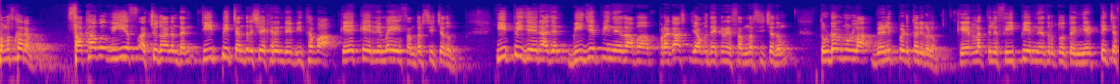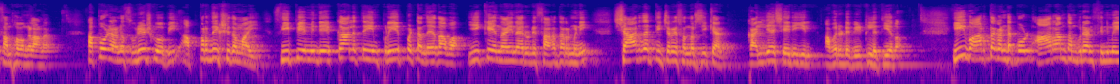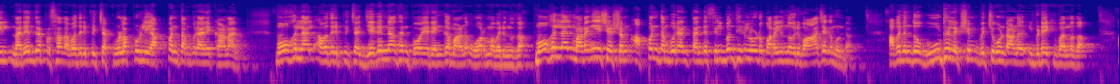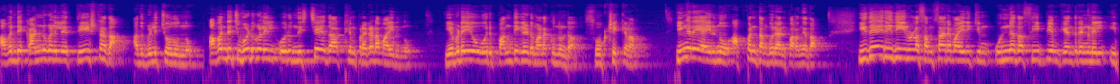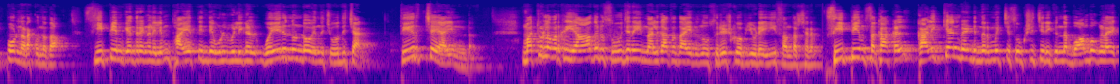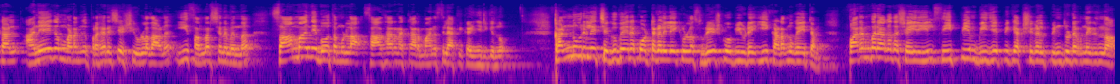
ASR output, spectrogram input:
നമസ്കാരം. സഖാവ് V S Achuthanandan T P ചന്ദ്രശേഖരന്റെ വിധവ കെ കെ രമയെ സന്ദർശിച്ചതും E P Jayarajan B J P നേതാവ് പ്രകാശ് ജാവ്ദേക്കറെ സന്ദർശിച്ചതും തുടർന്നുള്ള വെളിപ്പെടുത്തലുകളും കേരളത്തിലെ സി പി എം നേതൃത്വത്തെ ഞെട്ടിച്ച സംഭവങ്ങളാണ്. അപ്പോഴാണ് സുരേഷ് ഗോപി അപ്രതീക്ഷിതമായി സി പി എമ്മിന്റെ എക്കാലത്തെയും പ്രിയപ്പെട്ട നേതാവ് ഇ കെ നായനാരുടെ സഹധർമ്മിണി ശാരദ ടീച്ചറെ സന്ദർശിക്കാൻ കല്യാശ്ശേരിയിൽ അവരുടെ വീട്ടിലെത്തിയത്. ഈ വാർത്ത കണ്ടപ്പോൾ ആറാം തമ്പുരാൻ സിനിമയിൽ നരേന്ദ്രപ്രസാദ് അവതരിപ്പിച്ച കുളപ്പുള്ളി അപ്പൻ തമ്പുരാനെ കാണാൻ മോഹൻലാൽ അവതരിപ്പിച്ച ജഗന്നാഥൻ പോയ രംഗമാണ് ഓർമ്മ വരുന്നത്. മോഹൻലാൽ മടങ്ങിയ ശേഷം അപ്പൻ തമ്പുരാൻ തന്റെ സിൽബന്ധികളോട് പറയുന്ന ഒരു വാചകമുണ്ട്. അവനെന്തോ ഗൂഢലക്ഷ്യം വെച്ചുകൊണ്ടാണ് ഇവിടേക്ക് വന്നത്. അവന്റെ കണ്ണുകളിലെ തീഷ്ണത അത് വിളിച്ചോതുന്നു. അവന്റെ ചുവടുകളിൽ ഒരു നിശ്ചയദാർഢ്യം പ്രകടമായിരുന്നു. എവിടെയോ ഒരു പന്തികേട് മണക്കുന്നുണ്ട്. സൂക്ഷിക്കണം. ഇങ്ങനെയായിരുന്നു അപ്പൻ തമ്പുരാൻ പറഞ്ഞത്. ഇതേ രീതിയിലുള്ള സംസാരമായിരിക്കും ഉന്നത സി പി എം കേന്ദ്രങ്ങളിൽ ഇപ്പോൾ നടക്കുന്നത്. സി പി എം കേന്ദ്രങ്ങളിലും ഭയത്തിന്റെ ഉൾവിളികൾ ഉയരുന്നുണ്ടോ എന്ന് ചോദിച്ചാൽ തീർച്ചയായും ഉണ്ട്. മറ്റുള്ളവർക്ക് യാതൊരു സൂചനയും നൽകാത്തതായിരുന്നു സുരേഷ് ഗോപിയുടെ ഈ സന്ദർശനം. സി പി എം സഖാക്കൾ കളിക്കാൻ വേണ്ടി നിർമ്മിച്ച് സൂക്ഷിച്ചിരിക്കുന്ന ബോംബുകളേക്കാൾ അനേകം മടങ്ങ് പ്രഹരശേഷിയുള്ളതാണ് ഈ സന്ദർശനമെന്ന് സാമാന്യ ബോധമുള്ള സാധാരണക്കാർ മനസ്സിലാക്കി കഴിഞ്ഞിരിക്കുന്നു. കണ്ണൂരിലെ ചെകുവേര കോട്ടകളിലേക്കുള്ള സുരേഷ് ഗോപിയുടെ ഈ കടന്നുകയറ്റം പരമ്പരാഗത ശൈലിയിൽ C P M B J P കക്ഷികൾ പിന്തുടർന്നിരുന്ന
